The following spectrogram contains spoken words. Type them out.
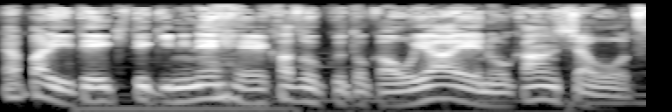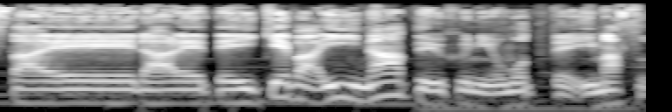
やっぱり定期的にね、家族とか親への感謝を伝えられていけばいいなというふうに思っています。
